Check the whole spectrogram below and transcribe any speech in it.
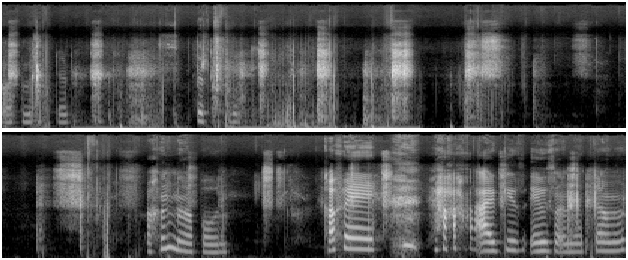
64 Dırt dırt. Ahın ne yapalım? Kafe. Herkes ev zannetti ama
